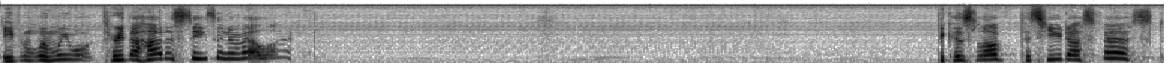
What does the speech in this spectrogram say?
Even when we walked through the hardest season of our life. Because love pursued us first.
